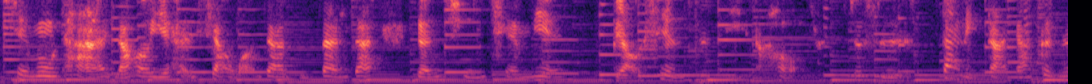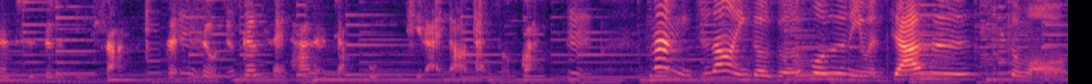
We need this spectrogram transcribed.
羡慕他，然后也很向往这样子站在人群前面表现自己，然后就是带领大家更认识这个地方，对，所以我就跟随他的脚步一起来到探索馆。嗯。那你知道你哥哥或是你们家是怎么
